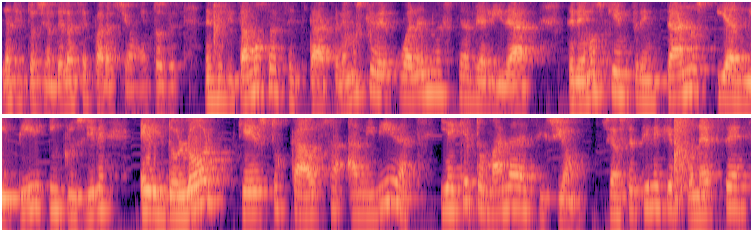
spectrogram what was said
la situación de la separación. Entonces, necesitamos aceptar, tenemos que ver cuál es nuestra realidad, tenemos que enfrentarnos y admitir inclusive el dolor que esto causa a mi vida y hay que tomar la decisión. O sea, usted tiene que ponerse,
